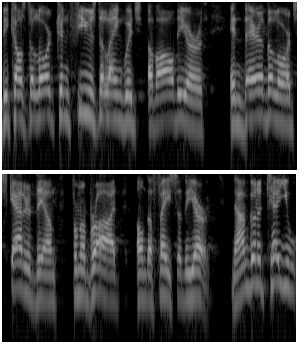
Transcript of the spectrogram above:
because the Lord confused the language of all the earth, and there the Lord scattered them from abroad on the face of the earth. Now, I'm going to tell you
